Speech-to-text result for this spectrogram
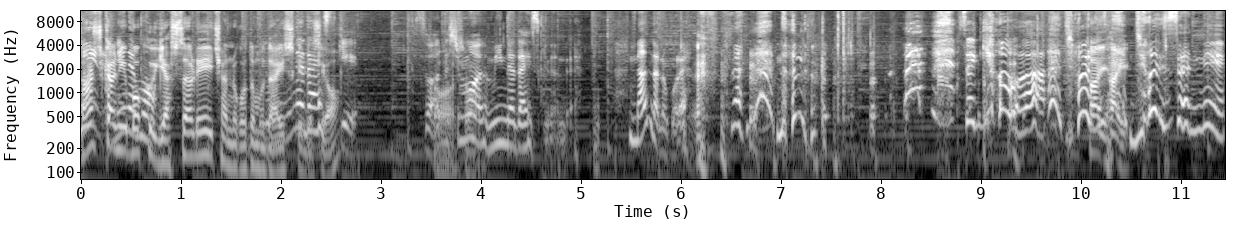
確かに僕安田レイちゃんのことも大好きですよ。みんな大好き。そう私もみんな大好きなんで。何なのこれ？な何の？さあ今日はジョージ,、はいはい。ジョージさんに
